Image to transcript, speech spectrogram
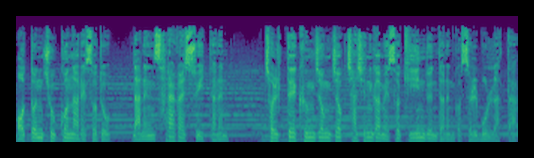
어떤 조건 아래서도 나는 살아갈 수 있다는 절대 긍정적 자신감에서 기인된다는 것을 몰랐다.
